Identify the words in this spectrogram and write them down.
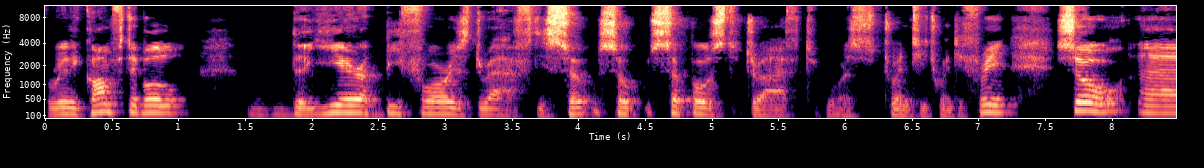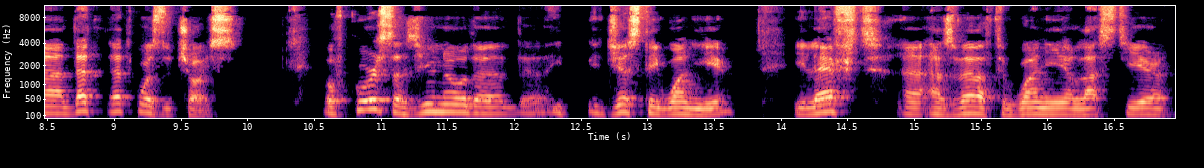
really comfortable. The year before his draft his so, so supposed draft was 2023 so uh, that that was the choice. Of course as you know the, the it, just stayed one year. He left uh, Asvel after one year last year.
